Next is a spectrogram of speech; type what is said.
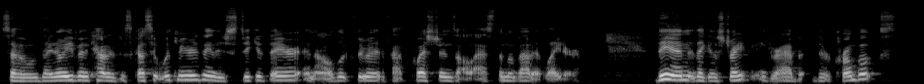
So they don't even kind of discuss it with me or anything. They just stick it there and I'll look through it. If I have questions, I'll ask them about it later. Then they go straight and grab their Chromebooks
